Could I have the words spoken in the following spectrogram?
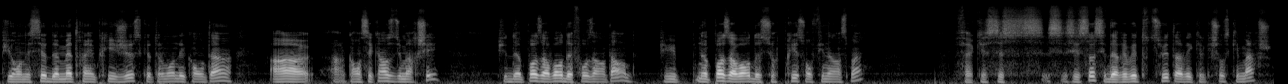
Puis on essaie de mettre un prix juste, que tout le monde est content, en, en conséquence du marché. Puis de ne pas avoir de fausses ententes, puis ne pas avoir de surprise au financement. Fait que c'est ça, c'est d'arriver tout de suite avec quelque chose qui marche.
